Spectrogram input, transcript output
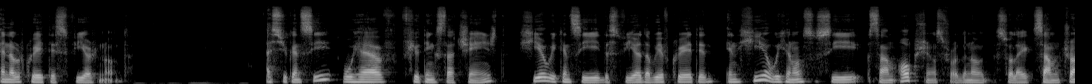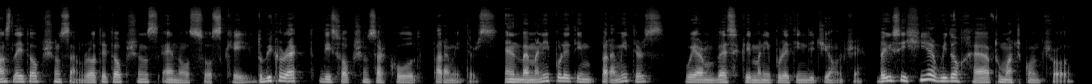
and I will create a sphere node. As you can see, we have few things that changed. Here we can see the sphere that we have created, and here we can also see some options for the node. So like some translate options, some rotate options, and also scale. To be correct, these options are called parameters. And by manipulating parameters, we are basically manipulating the geometry. But you see here, we don't have too much control.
